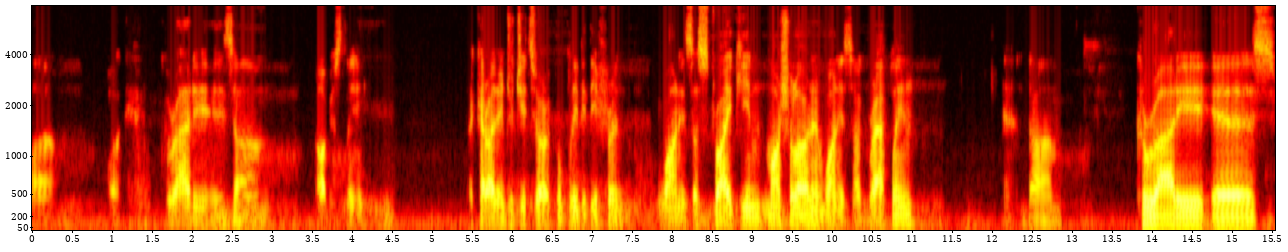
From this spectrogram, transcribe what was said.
Um, well, karate is um, obviously uh, karate and jiu-jitsu are completely different. One is a striking martial art, and one is a grappling. And um, karate is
